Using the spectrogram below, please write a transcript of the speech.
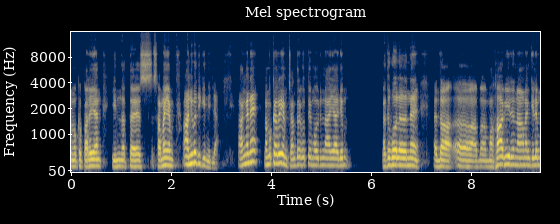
നമുക്ക് പറയാൻ ഇന്നത്തെ സമയം അനുവദിക്കുന്നില്ല. അങ്ങനെ നമുക്കറിയാം ചന്ദ്രഗുപ്ത മൗര്യനായാലും അതുപോലെ തന്നെ എന്താ മഹാവീരനാണെങ്കിലും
